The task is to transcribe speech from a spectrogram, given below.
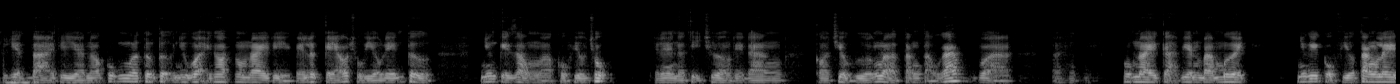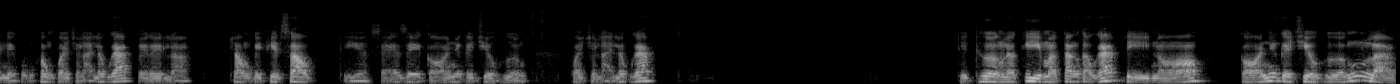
thì hiện tại thì ờ, nó cũng ờ, tương tự như vậy thôi. Hôm nay thì cái lực kéo chủ yếu đến từ những cái dòng cổ phiếu trụ. Thế nên là thị trường thì đang có chiều hướng là tăng tạo gáp và hôm nay cả VN30 những cái cổ phiếu tăng lên thì cũng không quay trở lại lớp gáp. Vậy nên là trong cái phiên sau thì sẽ dễ có những cái chiều hướng quay trở lại lớp gáp. Thì thường là khi mà tăng tạo gáp thì nó có những cái chiều hướng là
